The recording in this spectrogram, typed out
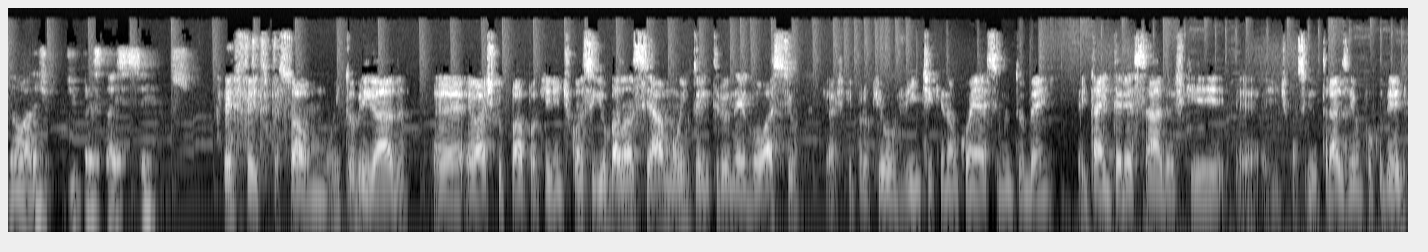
na hora de, de prestar esse serviço. Perfeito, pessoal. Muito obrigado. É, eu acho que o papo aqui a gente conseguiu balancear muito entre o negócio, que eu acho que para o que ouvinte que não conhece muito bem e está interessado, acho que é, a gente conseguiu trazer um pouco dele,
